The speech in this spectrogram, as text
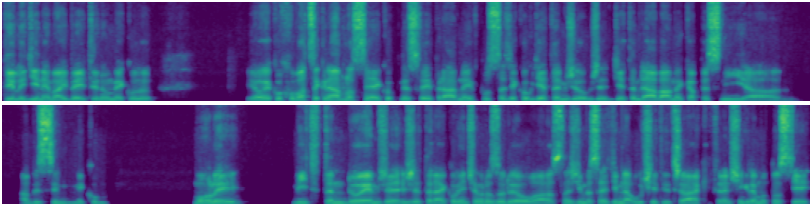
ty lidi nemají být jenom jako jo, jako chovat se k nám vlastně jako k nesvéprávnej v podstatě jako k dětem, že jo, že dětem dáváme kapesný a aby si jako mohli mít ten dojem, že, že teda jako v něčem rozhodují a snažíme se tím naučit i třeba nějaké finanční gramotnosti.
